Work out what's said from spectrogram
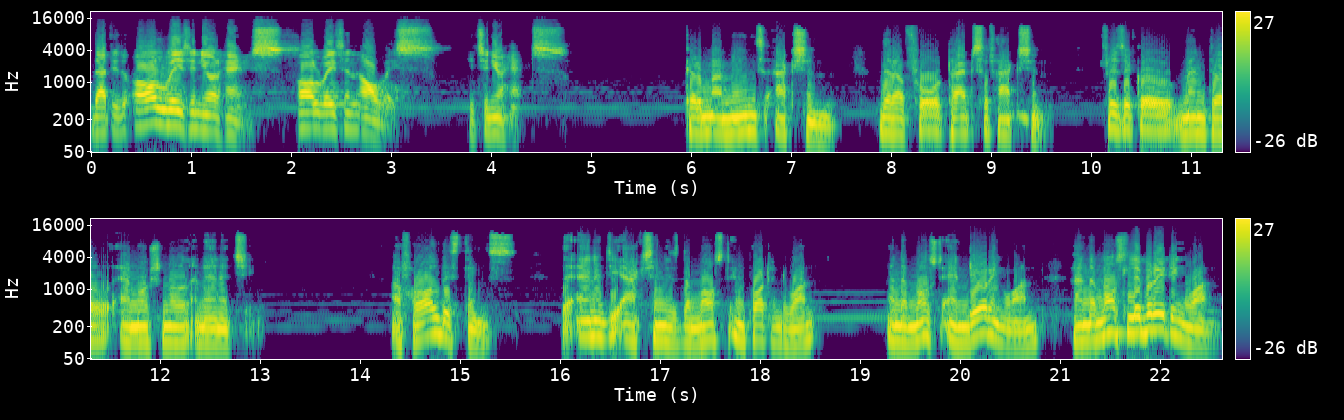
That is always in your hands, always and always. It's in your hands. Karma means action. There are four types of action physical, mental, emotional, and energy. Of all these things, the energy action is the most important one and the most enduring one and the most liberating one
